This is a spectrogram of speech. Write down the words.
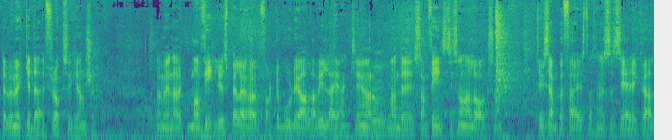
det är väl mycket därför också kanske. Jag menar, man vill ju spela i hög fart, det borde ju alla vilja egentligen göra. Mm. Men det, sen finns det ju sådana lag som till exempel Färjestad som vi ska se ikväll.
